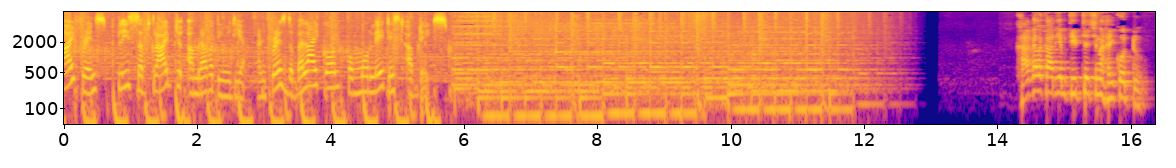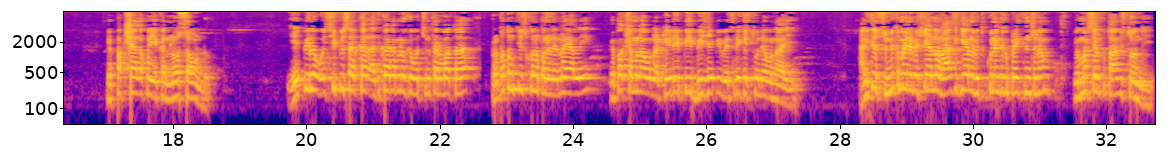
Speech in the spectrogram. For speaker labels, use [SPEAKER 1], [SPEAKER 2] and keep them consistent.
[SPEAKER 1] Hi friends please subscribe to Amaravati media and press the bell icon for more latest updates
[SPEAKER 2] కాగల కార్యం తీర్చేసిన high court విపక్షాలకు ఇక no sound ఏపీలో YCP సర్కార్ అధికారంలోకి వచ్చిన తర్వాత ప్రభుత్వం తీసుకున్న పలు నిర్ణయాల్ని విపక్షంలో ఉన్న టీడీపీ బీజేపీ వ్యతిరేకిస్తూనే ఉన్నాయి. అయితే సున్నితమైన విషయాల్లో రాజకీయాలను వెతుక్కునేందుకు ప్రయత్నించడం విమర్శలకు తావిస్తోంది.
